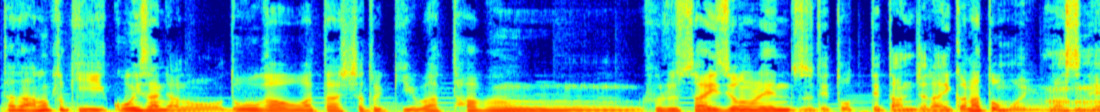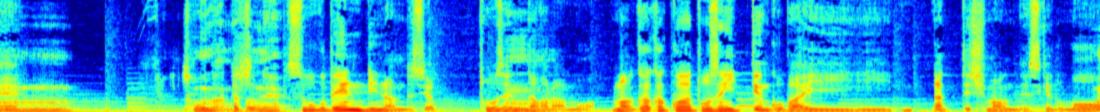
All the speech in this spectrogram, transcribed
ただあの時コーヒーさんにあの動画を渡した時は多分フルサイズ用のレンズで撮ってたんじゃないかなと思いますうね。んそうなんですねぱ。すごく便利なんですよ当然ながらも、まあ画角は当然1.5倍になってしまうんですけども、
